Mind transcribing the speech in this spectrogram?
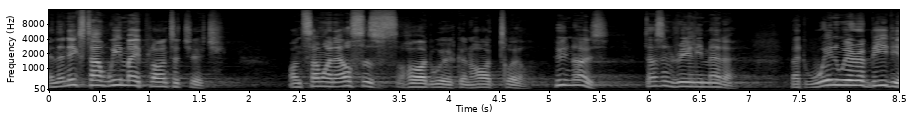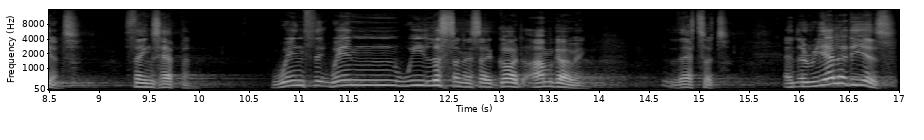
And the next time we may plant a church on someone else's hard work and hard toil. Who knows? Doesn't really matter. But when we're obedient, things happen. When, th- when we listen and say, God, I'm going, that's it. And the reality is,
